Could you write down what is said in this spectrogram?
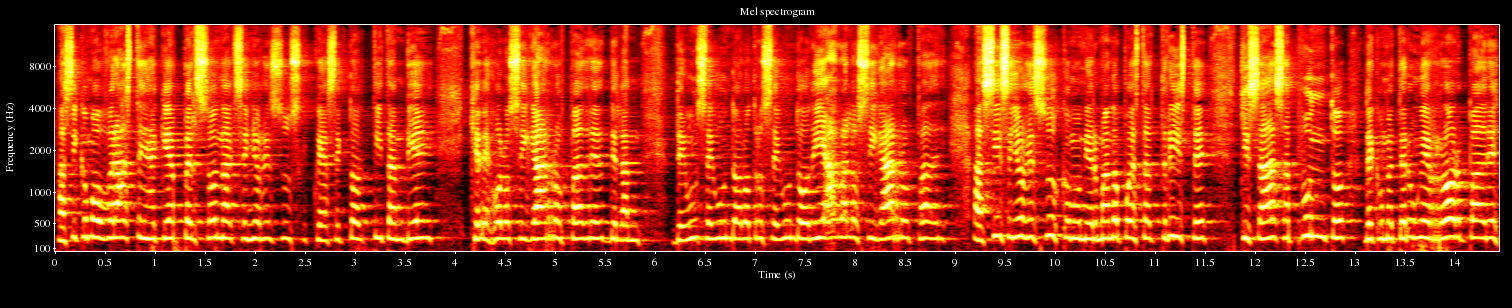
así como obraste en aquella persona, Señor Jesús, que aceptó a ti también, que dejó los cigarros, Padre, de, de, un segundo al otro segundo, odiaba los cigarros, Padre. Así, Señor Jesús, como mi hermano puede estar triste, quizás a punto de cometer un error, Padre,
